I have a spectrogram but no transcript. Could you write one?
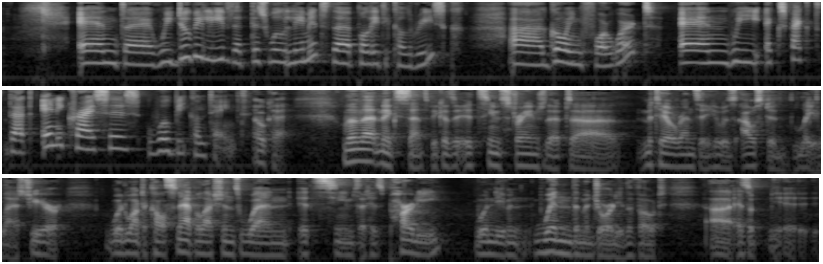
And uh, we do believe that this will limit the political risk uh, going forward. And we expect that any crisis will be contained. Okay. Well, then that makes sense because it seems strange that uh, Matteo Renzi, who was ousted late last year, would want to call snap elections when it seems that his party wouldn't even win the majority of the vote, uh, as a,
